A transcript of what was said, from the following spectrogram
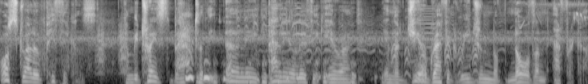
australopithecus can be traced back to the early Paleolithic era in the geographic region of northern Africa.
